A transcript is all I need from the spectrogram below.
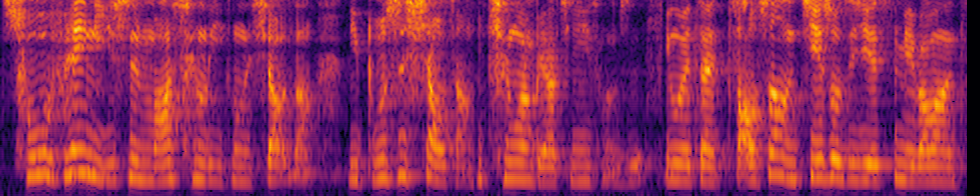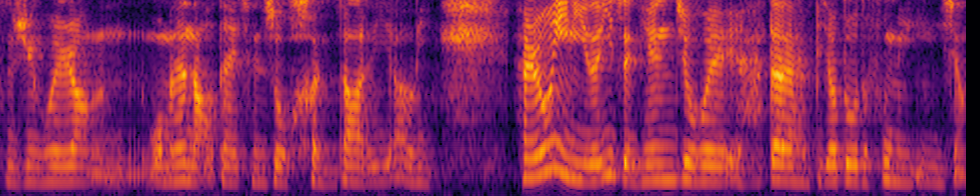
除非你是麻省理工的校长，你不是校长，你千万不要轻易尝试，因为在早上接受这些四面八方的资讯，会让我们的脑袋承受很大的压力。很容易，你的一整天就会带来比较多的负面影响。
